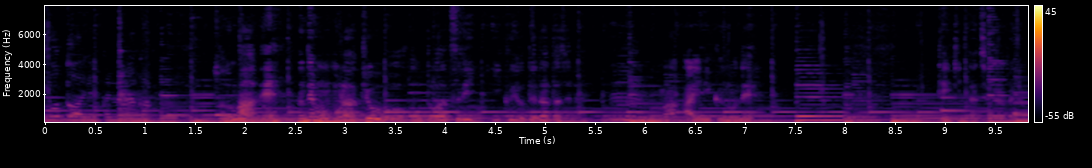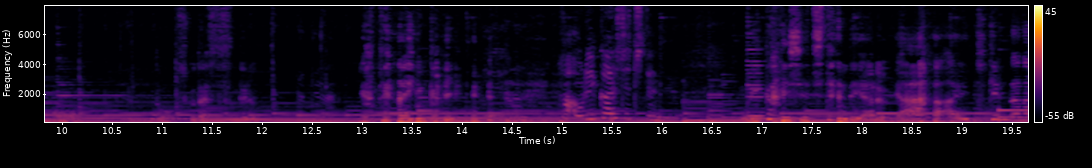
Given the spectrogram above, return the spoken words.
予報とは逆になんか。うんまあね。でもほら今日本当は釣り行く予定だったじゃない？うん。まああいにくのね天気になっちゃったけどもどう？宿題進んでる？やってない。やってないんかい。うん。は折り返し地点でやる。折り返し地点でやる。いやー危険だな。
